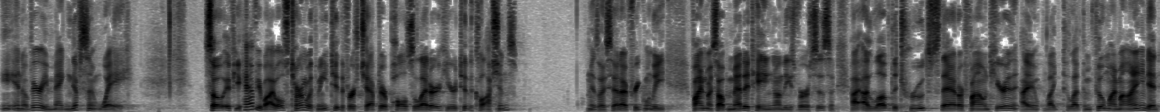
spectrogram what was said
in a very magnificent way. So, if you have your Bibles, turn with me to the first chapter of Paul's letter here to the Colossians. As I said, I frequently find myself meditating on these verses. I, I, love the truths that are found here. I like to let them fill my mind and,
